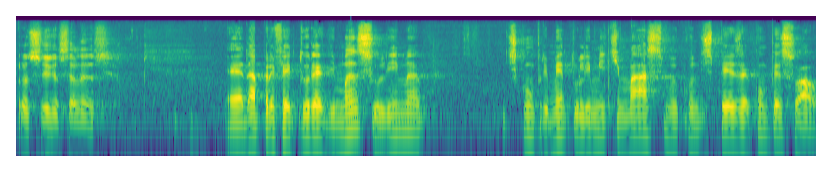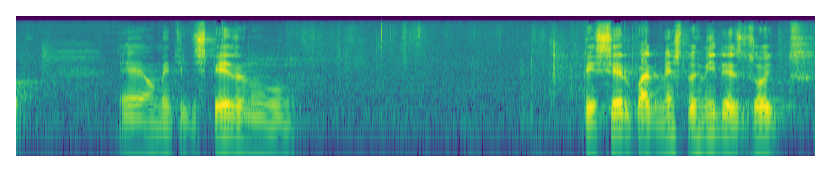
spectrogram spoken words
Prossiga, Excelência. É da Prefeitura de Mâncio Lima, descumprimento do limite máximo com despesa com pessoal. É, aumento de despesa no terceiro quadrimestre de 2018.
